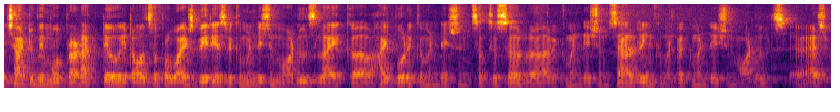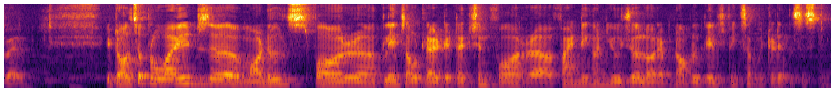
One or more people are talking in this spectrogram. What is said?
HR to be more productive, it also provides various recommendation models like uh, HiPo recommendation, successor uh, recommendation, salary increment recommendation models as well. It also provides uh, models for uh, claims outlier detection for uh, finding unusual or abnormal claims being submitted in the system.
